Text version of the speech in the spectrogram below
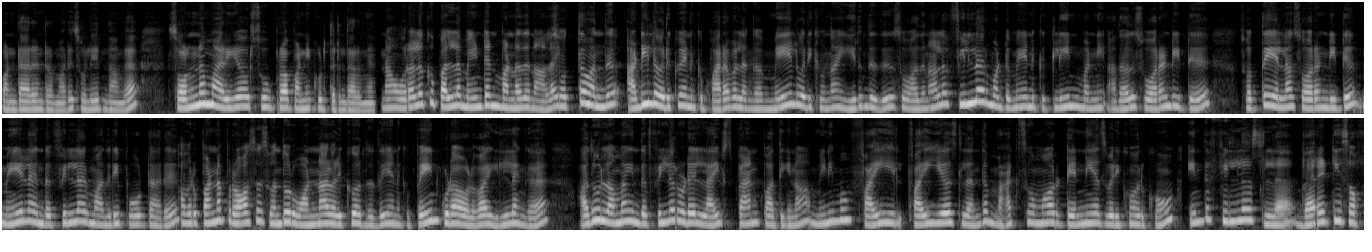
பண்ணுறாருன்ற மாதிரி சொல்லியிருந்தாங்க. சொன்ன மாதிரியே அவர் சூப்பராக பண்ணி கொடுத்துருந்தாருங்க. நான் ஓரளவுக்கு பல்ல மெயின்டைன் பண்ணதுனால சொத்தை வந்து அடியில் வரைக்கும் எனக்கு பரவலைங்க. மேல் வரைக்கும் தான் இருந்தது. ஸோ அதனால் ஃபில்லர் மட்டுமே எனக்கு க்ளீன் பண்ணி அதாவது சுரண்டிட்டு சொத்தையெல்லாம் சுரண்டிட்டு மேலே இந்த ஃபில்லர் மாதிரி போட்டார். அவர் பண்ண ப்ராசஸ் வந்து ஒரு ஒன் ஹவர் வரைக்கும் இருந்தது. எனக்கு பெயின் கூட அவ்வளோவா இல்லைங்க. அதுவும் இல்லாமல் இந்த ஃபில்லரோட லைஃப் ஸ்பேன் பார்த்தீங்கன்னா மினிமம் ஃபைவ் ஃபைவ் இயர்ஸ்லேருந்து மேக்ஸிமமாக ஒரு டென் இயர்ஸ் வரைக்கும் இருக்கும். இந்த ஃபில்லர்ஸில் வெரைட்டிஸ் ஆஃப்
